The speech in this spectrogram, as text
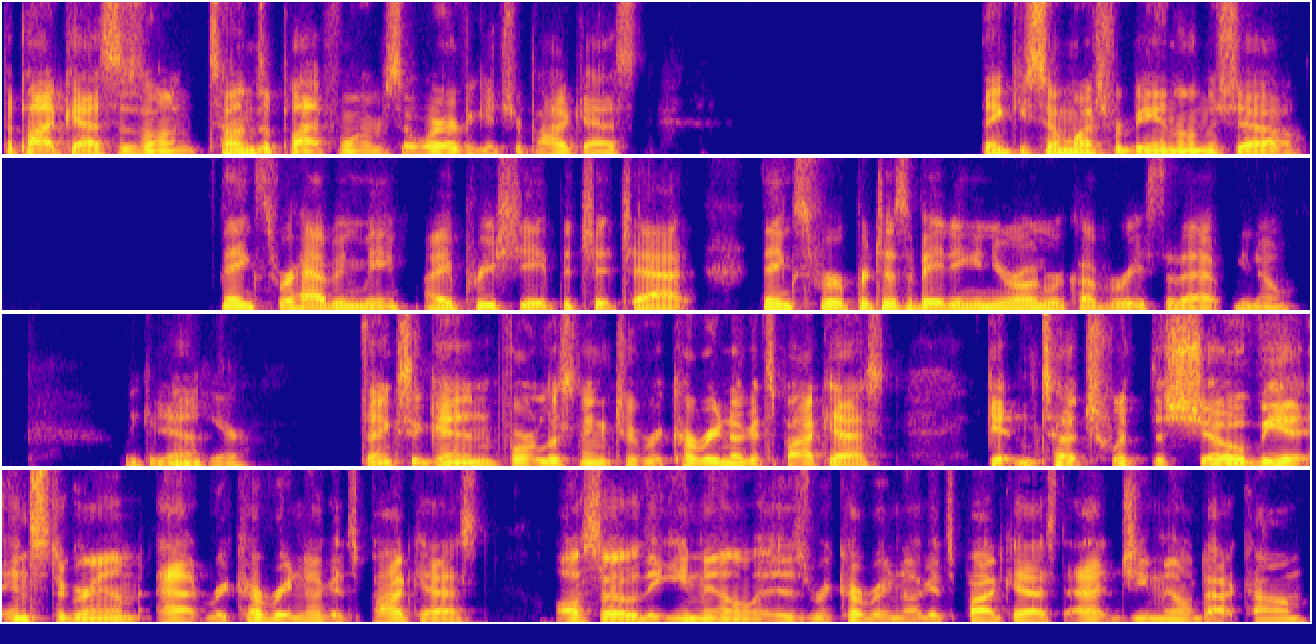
the podcast is on tons of platforms so wherever you get your podcast thank you so much for being on the show thanks for having me i appreciate the chit chat thanks for participating in your own recovery so that you know we could yeah. be here thanks again for listening to recovery nuggets podcast get in touch with the show via instagram at recovery nuggets podcast also, the email is recovery nuggets podcast at gmail.com.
